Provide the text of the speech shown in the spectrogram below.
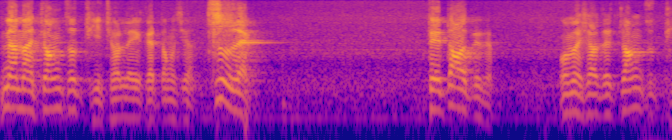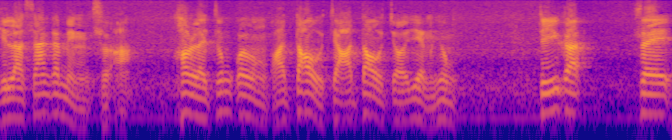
那么庄子提出了一个东西，自然。对道的。我们晓得庄子提了三个名词啊，后来中国文化道家道教引用。第一个在《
